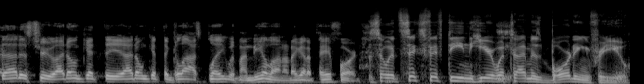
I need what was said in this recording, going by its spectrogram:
that is true. I don't get the I don't get the glass plate with my meal on it. I got to pay for it. So it's 6:15 here. What time is boarding for you?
